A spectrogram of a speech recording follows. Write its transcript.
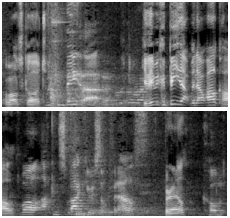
Oh! Was good. We can beat that. Do you think we can beat that without alcohol? Well, I can spike you with something else. Brill. Come.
